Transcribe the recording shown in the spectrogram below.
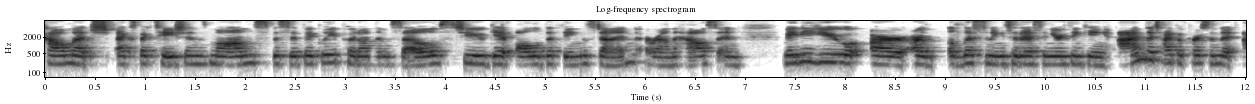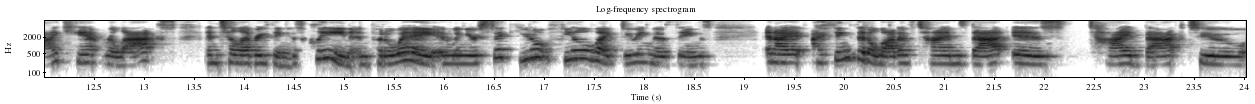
how much expectations moms specifically put on themselves to get all of the things done around the house and maybe you are are listening to this and you're thinking i'm the type of person that i can't relax until everything is clean and put away and when you're sick you don't feel like doing those things and i i think that a lot of times that is tied back to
